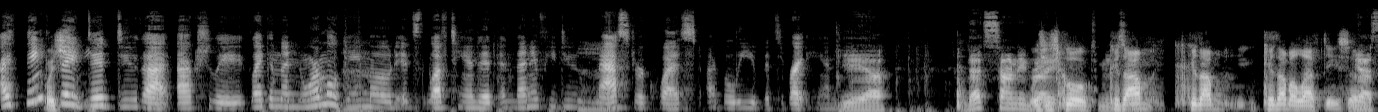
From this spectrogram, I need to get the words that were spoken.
I think Which- they did do that actually. Like in the normal game mode, it's left-handed, and then if you do Master Quest, I believe it's right-handed. yeah. That's sounding which right is cool because. I'm because I'm because I'm a lefty. So Yes,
